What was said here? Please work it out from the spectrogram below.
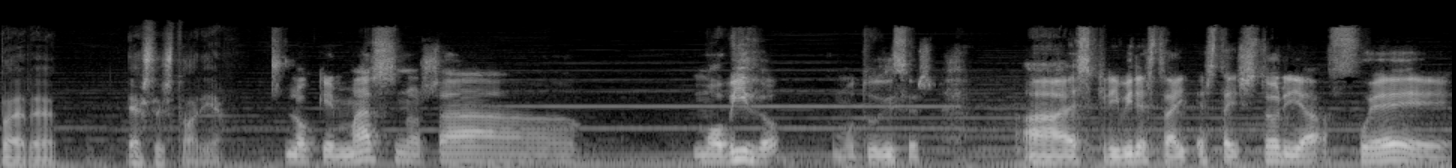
para esta história. Lo que más nos ha movido, como tú dices, a escribir esta, esta historia fue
